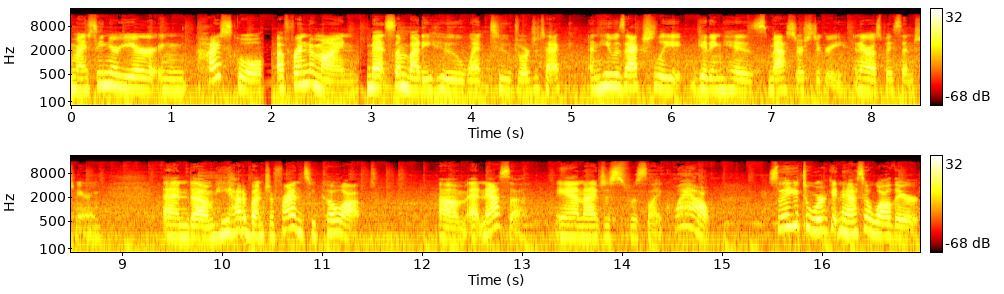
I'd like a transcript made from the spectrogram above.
My senior year in high school, a friend of mine met somebody who went to Georgia Tech and he was actually getting his master's degree in aerospace engineering. And um, he had a bunch of friends who co-opted um, at NASA. And I just was like, wow. So they get to work at NASA while they're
